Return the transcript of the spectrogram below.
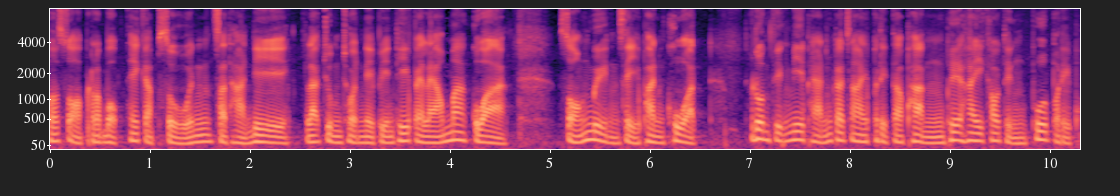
ทดสอบระบบให้กับศูนย์ สถานีและชุมชนในพื้นที่ไปแล้วมากกว่า 24,000 ขวด รวมถึงมีแผนกระจายผลิตภัณฑ์ เพื่อให้เข้าถึงผู้บริโภ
